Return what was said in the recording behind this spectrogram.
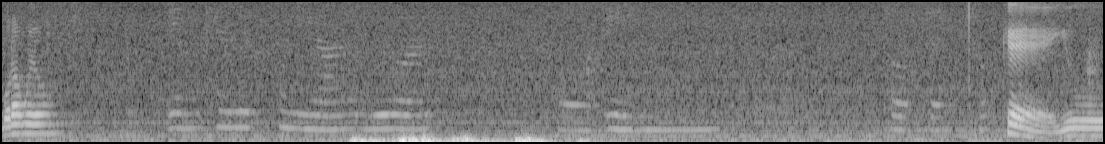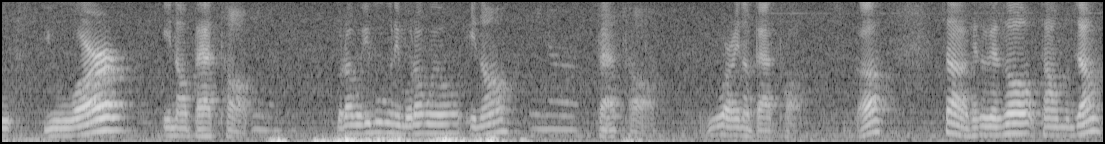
뭐라고요? In California, you are uh, in the bathtub. 오케이. You you are in a bathtub. 뭐라고 이 부분이 뭐라고요? In a bathtub. You are in a bathtub. 됐습니까? 자, 계속해서 다음 문장.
